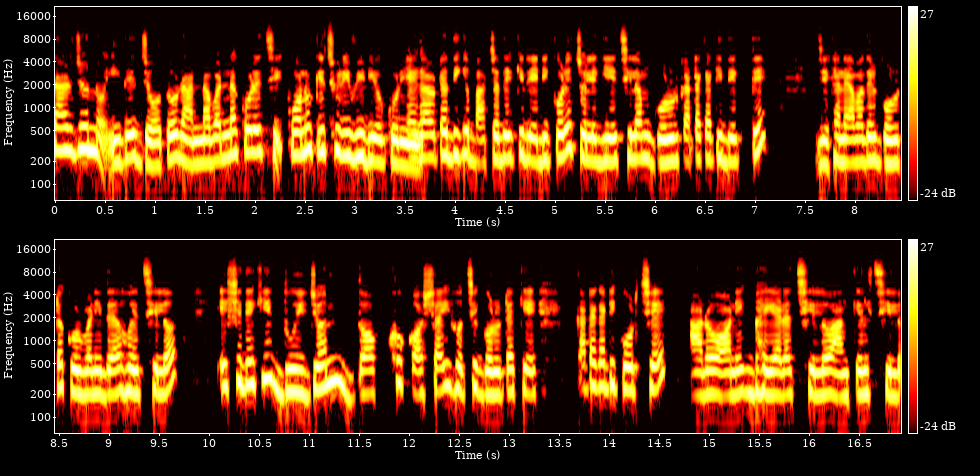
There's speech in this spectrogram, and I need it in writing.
তার জন্য ঈদে যত রান্নাবান্না করেছি, কোনো কিছুরই ভিডিও করি এগারোটার দিকে বাচ্চাদেরকে রেডি করে চলে গিয়েছিলাম গরুর কাটাকাটি দেখতে, যেখানে আমাদের গরুটা কোরবানি দেওয়া হয়েছিল। এসে দেখি দুইজন দক্ষ কষাই হচ্ছে গরুটাকে কাটাকাটি করছে। আরও অনেক ভাইয়ারা ছিল আঙ্কেল ছিল।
